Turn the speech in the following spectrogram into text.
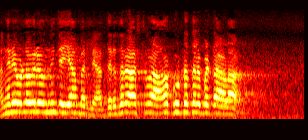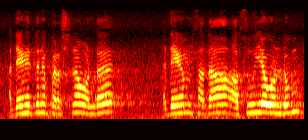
അങ്ങനെയുള്ളവരൊന്നും ചെയ്യാൻ പറ്റില്ല. ധൃതരാഷ്ട്ര ആ കൂട്ടത്തിൽപ്പെട്ട ആളാണ്. അദ്ദേഹത്തിന് പ്രശ്നമുണ്ട്. അദ്ദേഹം സദാ അസൂയ കൊണ്ടും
